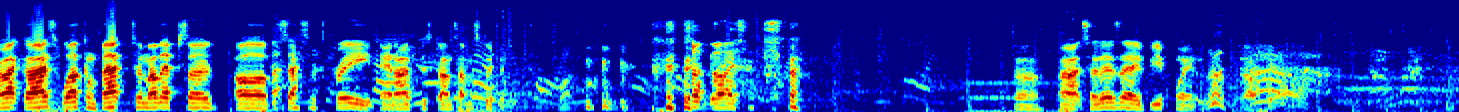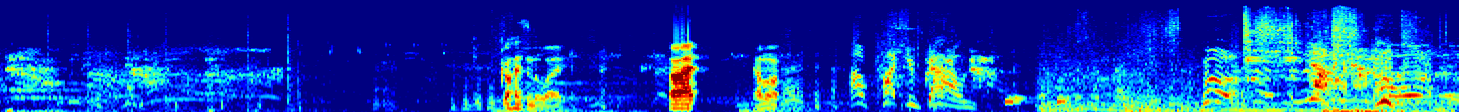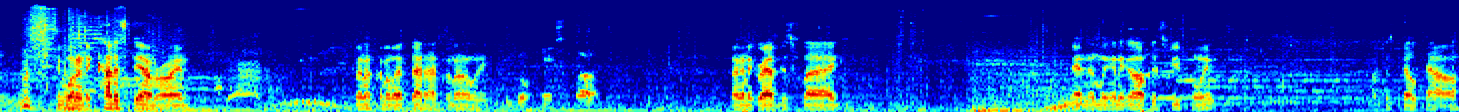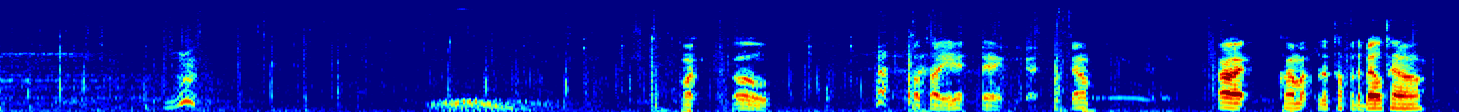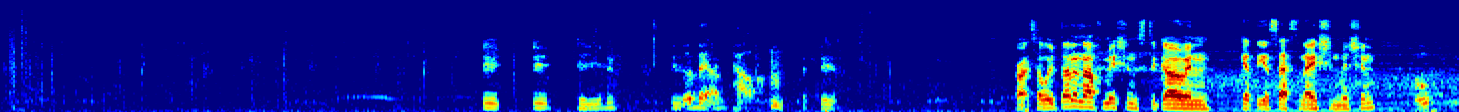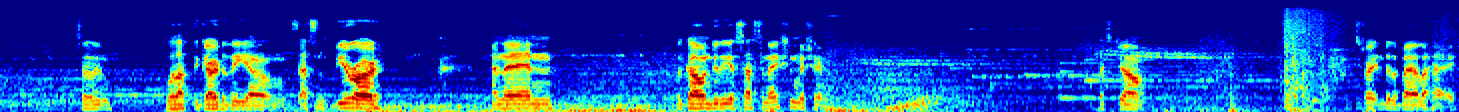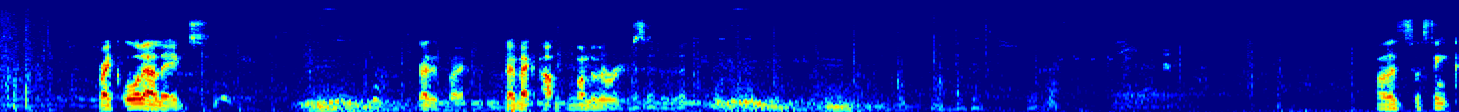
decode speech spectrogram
Alright guys, welcome back to another episode of Assassin's Creed, and I've just done something stupid. What's up, guys? oh, Alright, so there's a viewpoint up here. Guy's in the way. Alright, come on. I'll cut you down! He wanted to cut us down, Ryan. We're not gonna let that happen, are we? I'm gonna grab this flag. And then we're gonna go up this viewpoint. Up this bell tower. Come on. Oh. I'll tell you it. There you go. Jump. Alright. Climb up to the top of the bell tower. Do, do, do, do. Good about. Alright, so we've done enough missions to go and get the assassination mission. Cool. So then we'll have to go to the um, Assassin's Bureau and then we'll go and do the assassination mission. Let's jump straight into the bale of hay. Break all our legs. Go this way. Go back up onto the roofs. Oh, there's a sync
